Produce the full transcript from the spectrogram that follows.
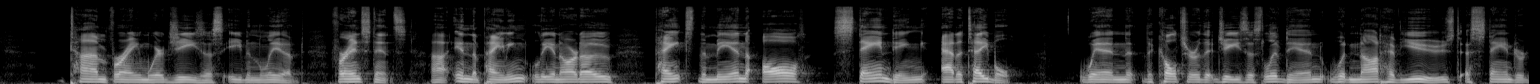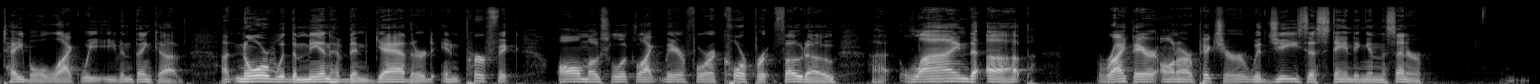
time frame where Jesus even lived. For instance, uh, in the painting, Leonardo paints the men all standing at a table when the culture that Jesus lived in would not have used a standard table like we even think of, uh, nor would the men have been gathered in perfect, almost look like they're for a corporate photo, uh, lined up right there on our picture with Jesus standing in the center.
